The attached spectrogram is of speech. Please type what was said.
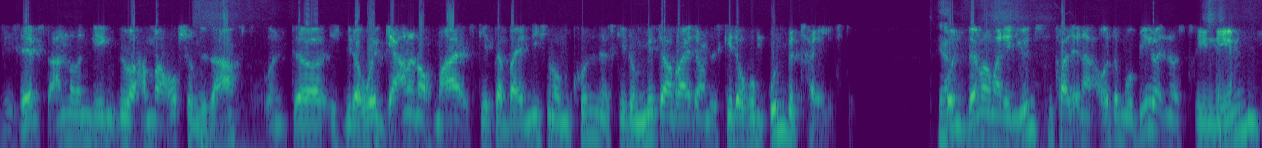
Sich selbst anderen gegenüber haben wir auch schon gesagt. Und äh, ich wiederhole gerne nochmal, es geht dabei nicht nur um Kunden, es geht um Mitarbeiter und es geht auch um Unbeteiligte. Ja. Und wenn wir mal den jüngsten Fall in der Automobilindustrie nehmen,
